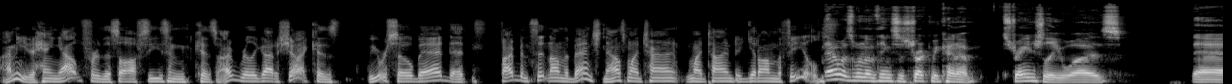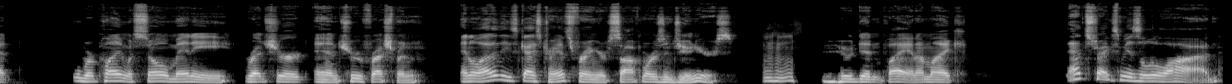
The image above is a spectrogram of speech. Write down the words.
I need to hang out for this off season because I really got a shot because we were so bad that if I've been sitting on the bench, now's my time my time to get on the field. that was one of the things that struck me kind of strangely was that we're playing with so many redshirt and true freshmen, and a lot of these guys transferring are sophomores and juniors. hmm who didn't play. And I'm like, that strikes me as a little odd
